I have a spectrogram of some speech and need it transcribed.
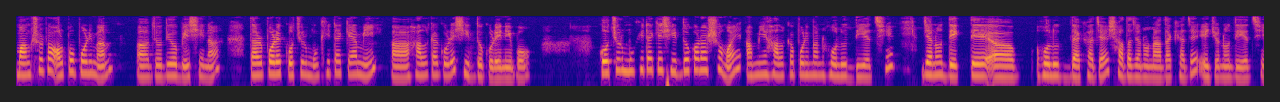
মাংসটা অল্প পরিমাণ যদিও বেশি না। তারপরে কচুর মুখিটাকে আমি হালকা করে সিদ্ধ করে নেব কচুর মুখিটাকে সিদ্ধ করার সময় আমি হালকা পরিমাণ হলুদ দিয়েছি। যেন দেখতে হলুদ দেখা যায়, সাদা যেন না দেখা যায় এই জন্য দিয়েছি।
